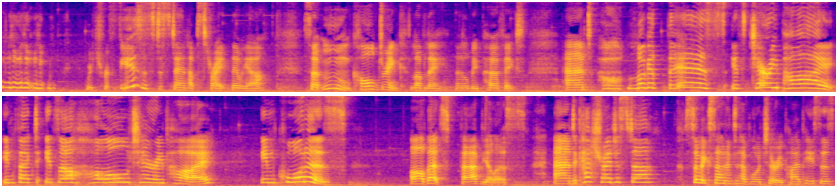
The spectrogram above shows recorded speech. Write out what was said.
which refuses to stand up straight. There we are. So, mmm, cold drink. Lovely. That'll be perfect. And oh, look at this! It's cherry pie! In fact, it's a whole cherry pie in quarters. Oh, that's fabulous. And a cash register. So excited to have more cherry pie pieces.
